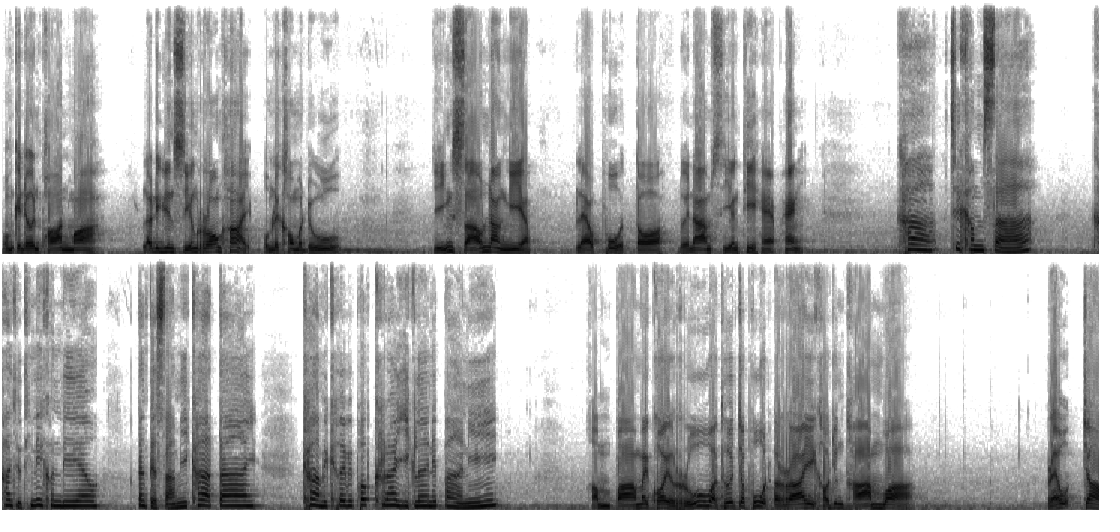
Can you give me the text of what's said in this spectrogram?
ผมแค่เดินผ่านมา แล้วได้ยินเสียงร้องไห้ ผมเลยเข้ามาดู หญิงสาวนั่งเงียบ แล้วพูดต่อโดยน้ำเสียงที่แหบแห้ง ข้าชื่อคำสา ข้าอยู่ที่นี่คนเดียว ตั้งแต่สามีข้าตาย ข้าไม่เคยไปพบใครอีกเลยในป่านี้ คำปาไม่ค่อยรู้ว่าเธอจะพูดอะไร เขาจึงถามว่า แล้วเจ้า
